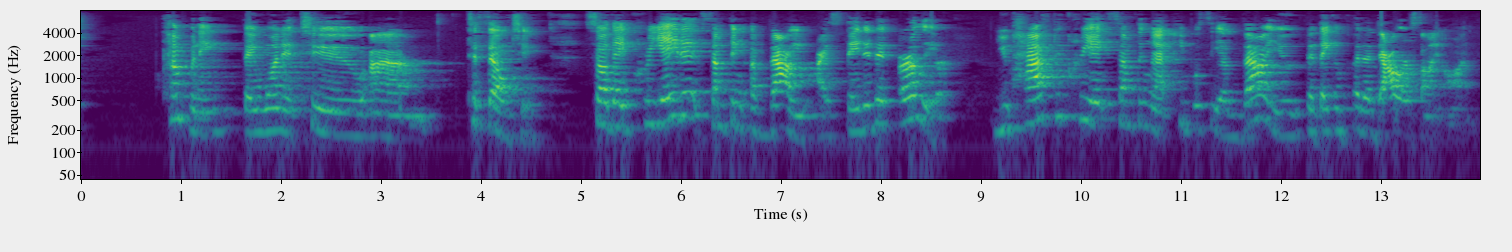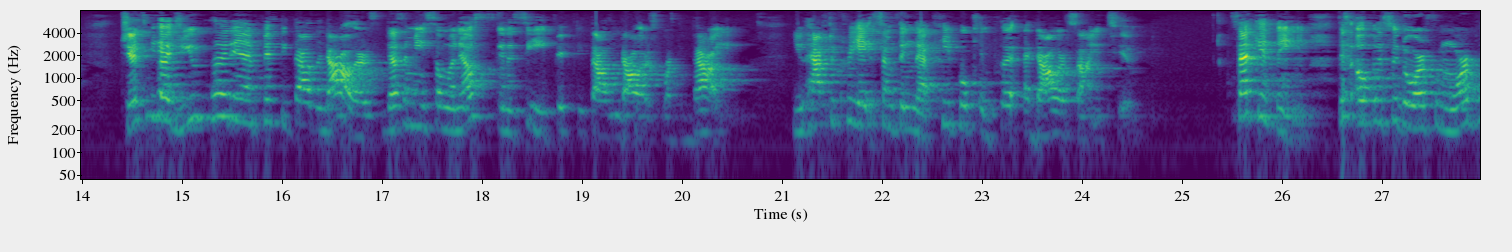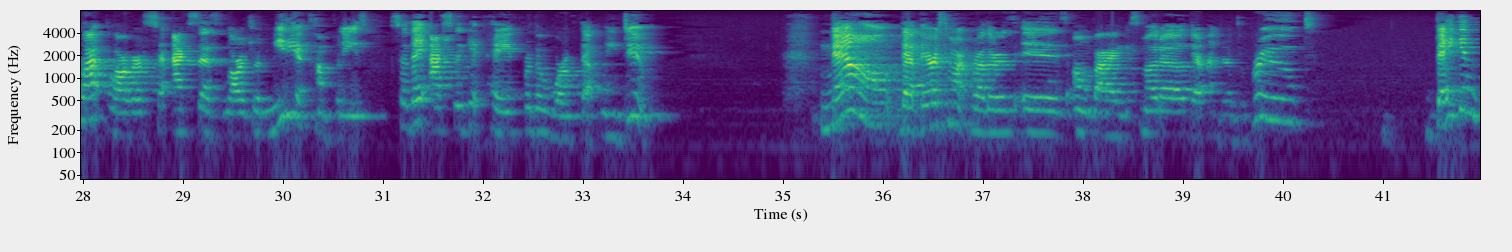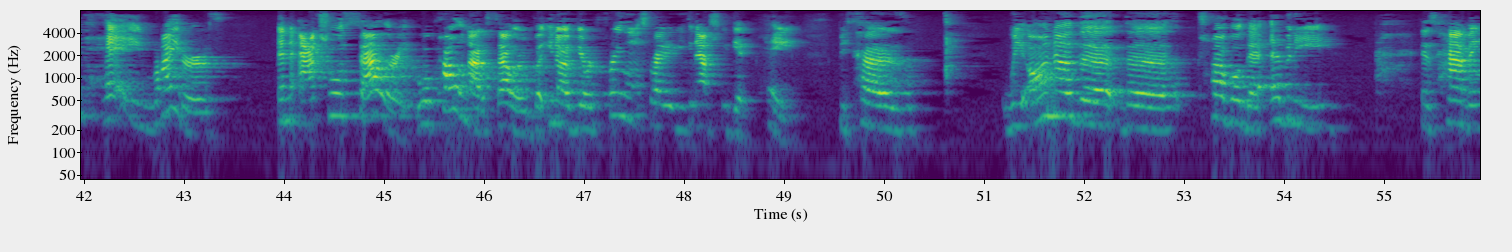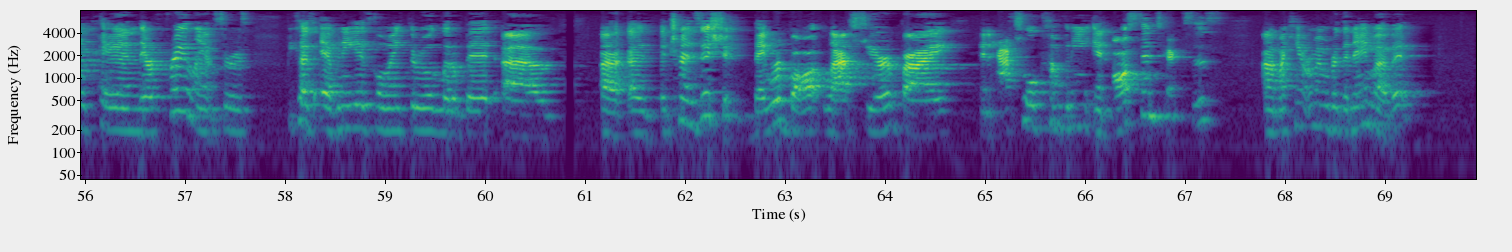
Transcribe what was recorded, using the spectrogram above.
company they wanted to um, to sell to. So they created something of value. I stated it earlier you have to create something that people see a value that they can put a dollar sign on. Just because you put in $50,000 doesn't mean someone else is going to see $50,000 worth of value. You have to create something that people can put a dollar sign to. Second thing, this opens the door for more black bloggers to access larger media companies so they actually get paid for the work that we do now that Very Smart Brothas is owned by Gizmodo, they're under the root, they can pay writers an actual salary. Well, probably not a salary, but you know, if you're a freelance writer, you can actually get paid because we all know the the trouble that Ebony is having paying their freelancers because Ebony is going through a little bit of a, a, a transition. They were bought last year by an actual company in Austin, Texas. Um, I can't remember the name of it.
